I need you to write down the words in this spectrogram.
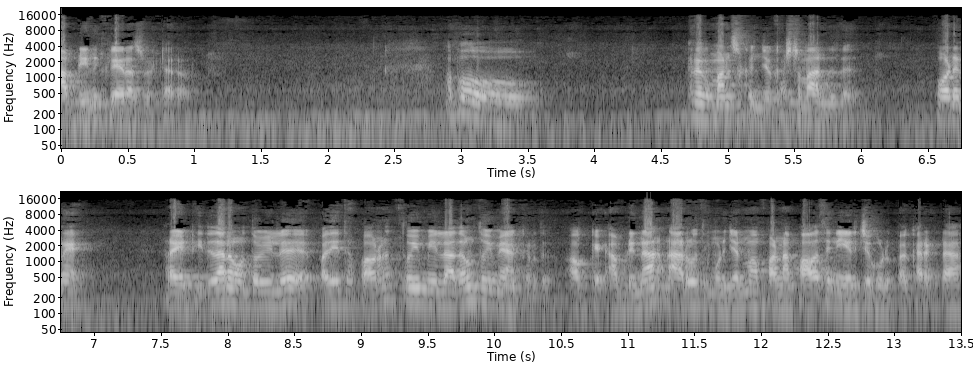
அப்படின்னு கிளியராக சொல்லிட்டார் அவர். அப்போது எனக்கு மனசு கொஞ்சம் கஷ்டமாக இருந்தது. உடனே ரைட் இதுதானே உன் தொழில்? பதி தப்பாவனா தூய்மை இல்லாதவன் தூய்மையாக்குறது ஓகே அப்படின்னா நான் அறுபத்தி மூணு ஜென்மம் பண்ண பாவத்தை நீ எரிச்சு கொடுப்பேன் கரெக்டாக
